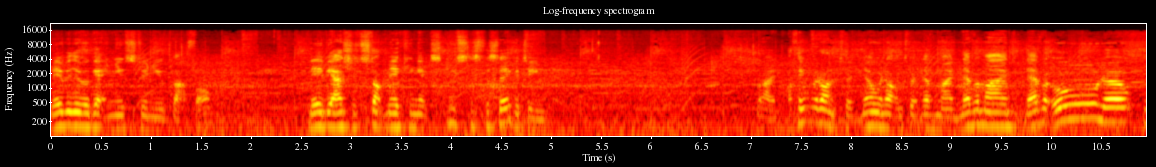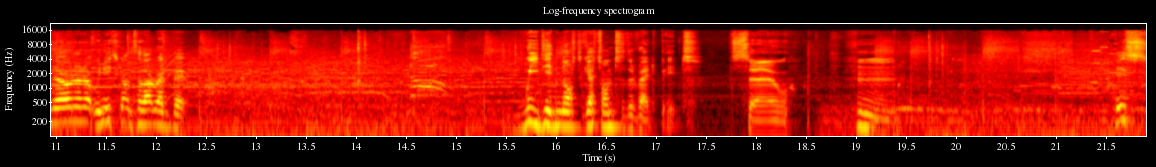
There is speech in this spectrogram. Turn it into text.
Maybe they were getting used to a new platform. Maybe I should stop making excuses for Sega Team. Right, I think we're onto it. No, we're not onto it. Never mind. Never mind. Never. Oh, no. No, no, no. We need to get onto that red bit. We did not get onto the red bit. So, hmm. This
